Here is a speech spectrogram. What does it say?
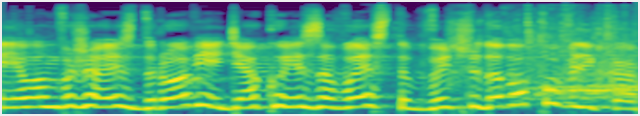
Я вам бажаю здоров'я, дякую за виступ. Ви чудова публіка.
